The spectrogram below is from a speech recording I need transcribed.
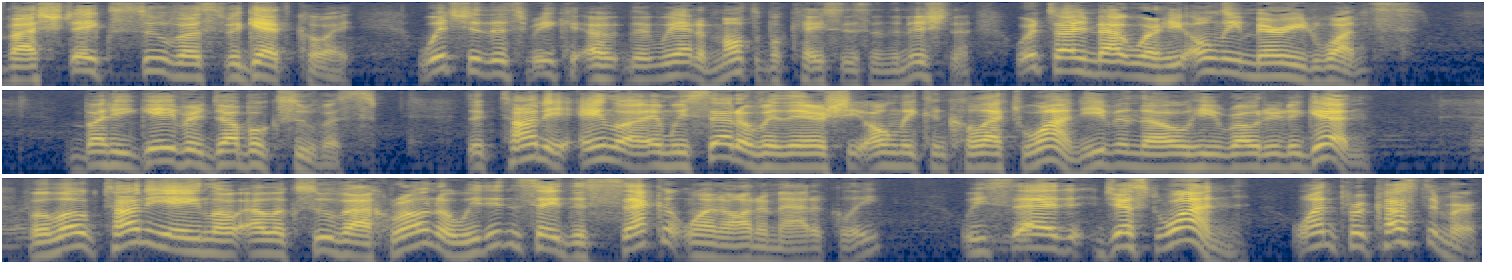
Vashtek suvas v'getkoi. Which of the three? Uh, we had multiple cases in the Mishnah. We're talking about where he only married once, but he gave her double ksuvas. The Tani and we said over there she only can collect one, even though he wrote it again. V'lo Tani Einlo elaksuva achrono. We didn't say the second one automatically. We said just one, one per customer.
